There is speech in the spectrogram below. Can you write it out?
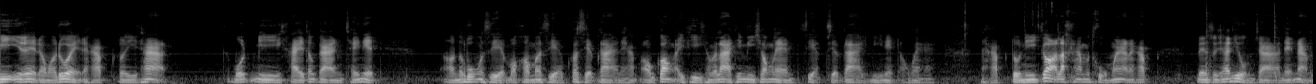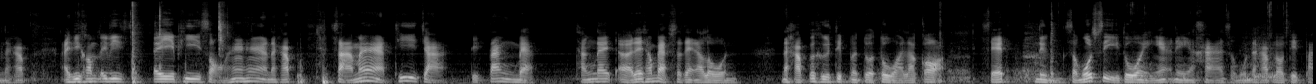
มีอินเทอร์เน็ตออกมาด้วยนะครับ กรณีถ้าสมมติมีใครต้องการใช้เน็ต เอาโน้ตบุ๊กมาเสียบ เอาคอมมาเสียบก็เสียบได้นะครับ เอากล้อง IP camera ที่มีช่องแลนเสียบ เสียบได้ มีเน็ตออกมา นะครับ ตัวนี้ก็ราคามันถูกมากนะครับเป็นโซลูชันที่ผมจะแนะนำนะครับ IPCOM AP 255นะครับ สามารถที่จะติดตั้งแบบทั้งได้เอ่อได้ทั้งแบบ standalone นะครับก็คือติดเป็นตัวตัวแล้วก็เซต1 สมมติ 4 ตัวอย่างเงี้ยในอาคารสมมตินะครับเราติดไป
